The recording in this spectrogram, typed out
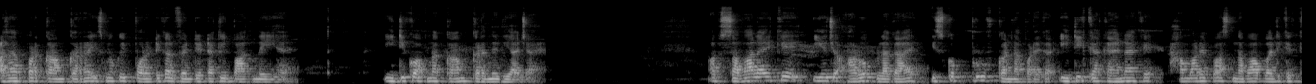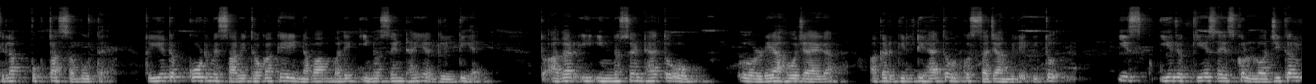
आधार पर काम कर रहा है। इसमें कोई पॉलिटिकल वेंटेटा की बात नहीं है। ईडी को अपना काम करने दिया जाए। अब सवाल है कि ये जो आरोप लगा है इसको प्रूफ करना पड़ेगा। ईडी का कहना है कि हमारे पास नवाब मलिक के खिलाफ पुख्ता सबूत है। तो ये तो कोर्ट में साबित होगा कि नवाब मलिक इनोसेंट है या गिल्टी है। तो अगर इनोसेंट है तो वो रिया हो जाएगा। अगर गिल्टी है तो उनको सज़ा मिलेगी। तो इस, ये जो केस है, इसको लॉजिकल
